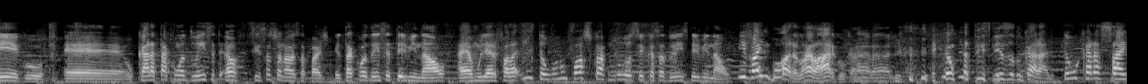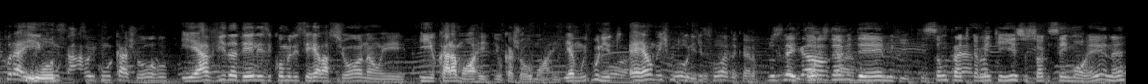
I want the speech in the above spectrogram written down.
é, o cara tá com uma doença. É sensacional essa parte. Ele tá com uma doença terminal, aí a mulher fala: Então, eu não posso ficar com você com essa doença terminal. E vai embora, lá larga o cara. Caralho. É uma tristeza do caralho. Então o cara sai por aí com o Nossa. carro e com o cachorro. E é a vida deles e como eles se relacionam. E, e o cara morre e o cachorro morre. E é muito bonito. É realmente muito Pô, que bonito. foda, cara. Pros Que legal, leitores cara. do MDM, que, que são praticamente isso, só que sem morrer, né?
